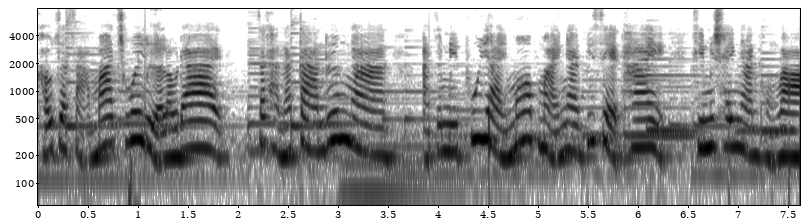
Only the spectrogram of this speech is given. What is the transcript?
เขาจะสามารถช่วยเหลือเราได้ สถานการณ์เรื่องงาน อาจจะมีผู้ใหญ่มอบหมายงานพิเศษให้ที่ไม่ใช่งานของเรา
